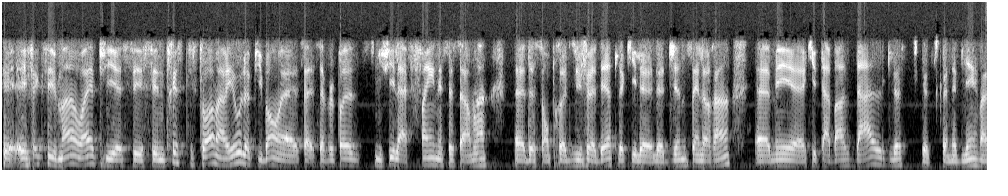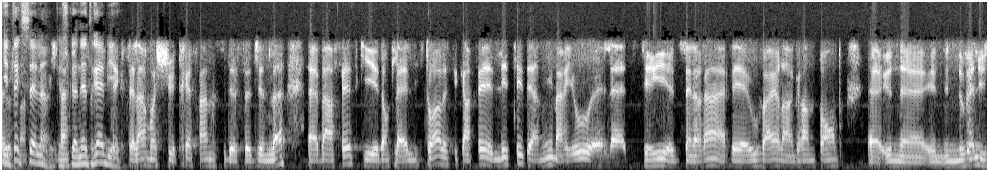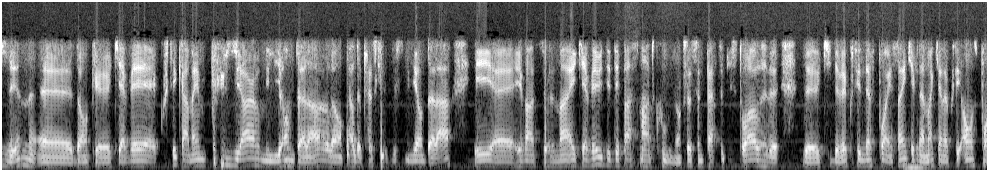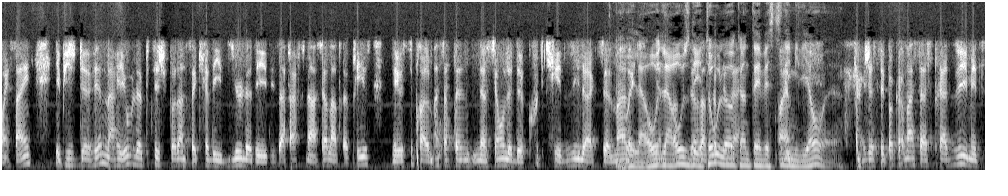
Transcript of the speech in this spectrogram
Effectivement, ouais. Puis euh, c'est une triste histoire, Mario. Là. Puis bon, euh, ça ne veut pas signifier la fin nécessairement de son produit vedette, qui est le, le gin Saint-Laurent, mais qui est à base d'algues que tu connais bien. Qui est excellent, que je connais très bien. excellent. Moi, je suis très fan aussi de ce gin-là. Euh, ben, en fait, ce qui est donc l'histoire, c'est qu'en fait, l'été dernier, Mario, euh, la distillerie euh, du Saint-Laurent avait ouvert en grande pompe une, une, nouvelle usine, donc qui avait coûté quand même plusieurs millions de dollars. Là, on parle de presque 10 millions de dollars, et éventuellement, et qui avait eu des dépassements de coûts. Donc ça, c'est une partie de l'histoire de, de, qui devait coûter 9,5, évidemment, qui en a coûté 11,5. Et puis je devine, Mario, là, puis tu sais, je suis pas dans le secret des dieux là, des, affaires financières de l'entreprise, mais aussi probablement certaines notions là, de coûts de crédit là, actuellement. oui, la, hausse, la hausse des taux là, quand tu investis des millions. Euh. Je sais pas comment ça se traduit, mais tu,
